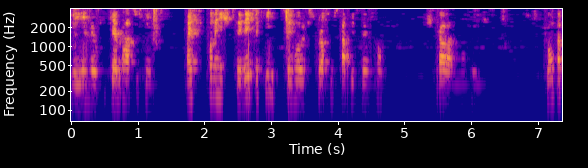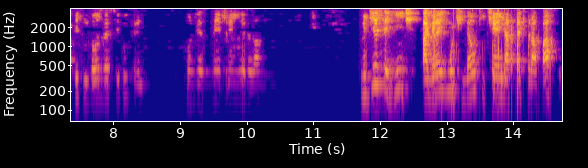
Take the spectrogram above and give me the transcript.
e ele meio que quebra o raciocínio. Mas quando a gente entender isso aqui, vocês vão ver que os próximos capítulos eles vão travados. Né? João capítulo 12, versículo 3. Quando Jesus entra em Jerusalém. No dia seguinte, a grande multidão que tinha ido à festa da Páscoa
